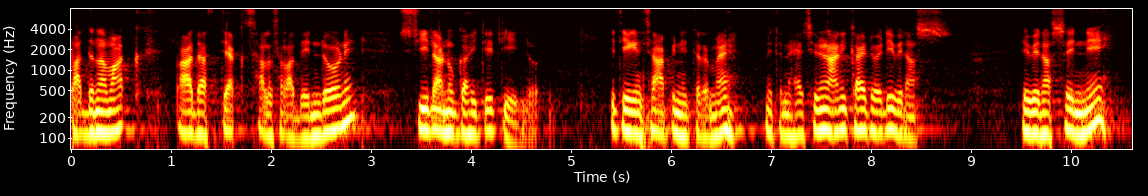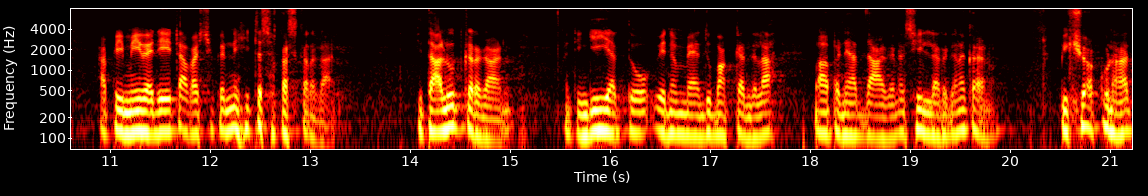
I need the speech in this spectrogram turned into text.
පදනමක් පාදස්ත්‍යක් සලසලා දෙන්න ඕනේ ශීල අනුගහිතේ තියෙන්න ඕනේ. ඉතින් ඒ නිසා අපි නිතරම මෙතන හැසිරෙන අනික් අයට වැඩිය වෙනස්. ඒ වෙනස් වෙන්නේ අපි මේ වැඩේට අවශ්‍ය කරන හිත සකස් කරගන්න. හිත අලුත් කරගන්න. ඉතින් ගියත්ෝ වෙනම ඇඳුමක් ඇඳලා බාපණයක් දාගෙන සිල් අරගෙන කරනවා. භික්ෂුවක් වුණත්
